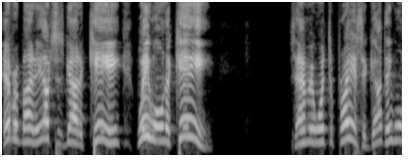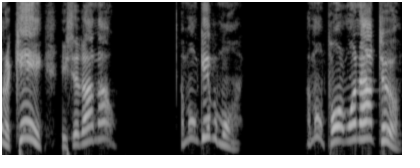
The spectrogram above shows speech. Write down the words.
Everybody else has got a king. We want a king. Samuel went to pray and said, God, they want a king. He said, I know. I'm going to give them one. I'm going to point one out to them.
